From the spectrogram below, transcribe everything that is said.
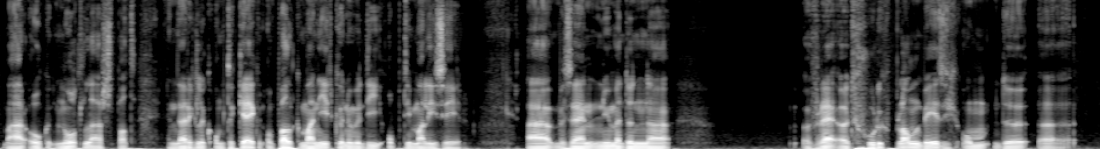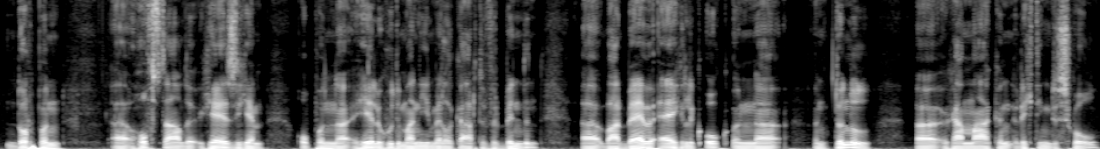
maar ook het Notelaarspad en dergelijke, om te kijken op welke manier kunnen we die optimaliseren. Uh, we zijn nu met een uh, vrij uitvoerig plan bezig om de uh, dorpen Hofstade, Gijzegem op een hele goede manier met elkaar te verbinden, waarbij we eigenlijk ook een, een tunnel gaan maken richting de school.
